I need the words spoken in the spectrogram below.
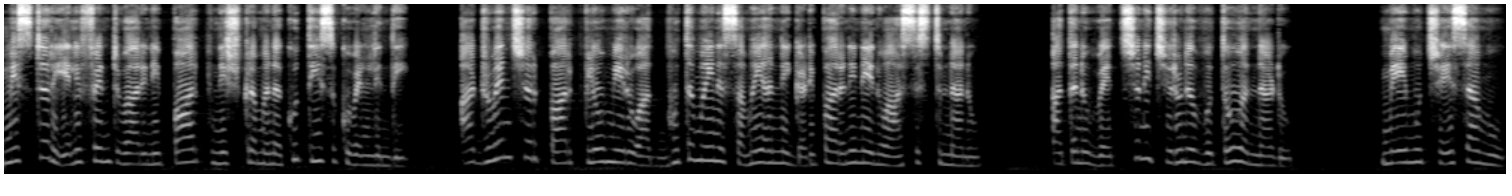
మిస్టర్ ఎలిఫెంట్ వారిని పార్క్ నిష్క్రమణకు తీసుకువెళ్ళింది. అడ్వెంచర్ పార్క్లో మీరు అద్భుతమైన సమయాన్ని గడిపారని నేను ఆశిస్తున్నాను. అతను వెచ్చని చిరునవ్వుతో అన్నాడు. మేము చేశాము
